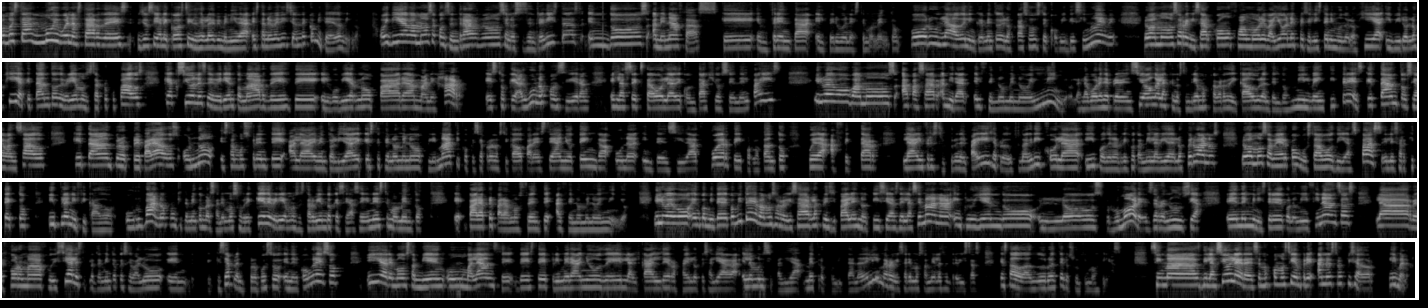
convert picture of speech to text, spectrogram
¿Cómo están? Muy buenas tardes. Yo soy Ale Costa y les doy la bienvenida a esta nueva edición de Comité de Domingo. Hoy día vamos a concentrarnos en nuestras entrevistas en dos amenazas que enfrenta el Perú en este momento. Por un lado, el incremento de los casos de COVID-19. Lo vamos a revisar con Juan More Bayón, especialista en inmunología y virología. ¿Qué tanto deberíamos estar preocupados? ¿Qué acciones se deberían tomar desde el gobierno para manejar esto que algunos consideran es la sexta ola de contagios en el país. Y luego vamos a pasar a mirar el fenómeno El Niño, las labores de prevención a las que nos tendríamos que haber dedicado durante el 2023. ¿Qué tanto se ha avanzado? ¿Qué tan preparados o no estamos frente a la eventualidad de que este fenómeno climático que se ha pronosticado para este año tenga una intensidad fuerte y por lo tanto pueda afectar la infraestructura en el país, la producción agrícola y poner en riesgo también la vida de los peruanos? Lo vamos a ver con Gustavo Díaz Paz, el es arquitecto y planificador urbano, con quien también conversaremos sobre qué deberíamos estar viendo que se hace en este momento eh, para prepararnos frente al fenómeno del niño. Y luego, en comité de comité, vamos a revisar las principales noticias de la semana, incluyendo los rumores de renuncia en el Ministerio de Economía y Finanzas, la reforma judicial, este planteamiento que se evaluó en que se ha propuesto en el Congreso y haremos también un balance de este primer año del alcalde Rafael López Aliaga en la Municipalidad Metropolitana de Lima. Revisaremos también las entrevistas que ha estado dando durante los últimos días. Sin más dilación, le agradecemos como siempre a nuestro auspiciador Limana.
